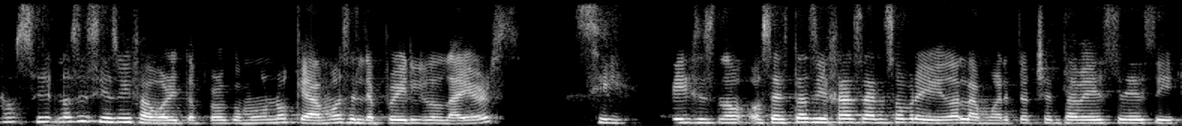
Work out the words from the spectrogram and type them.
no sé, no sé si es mi favorito, pero como uno que amo es el de Pretty Little Liars. Sí. dices, no, o sea, estas viejas han sobrevivido a la muerte 80 veces y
